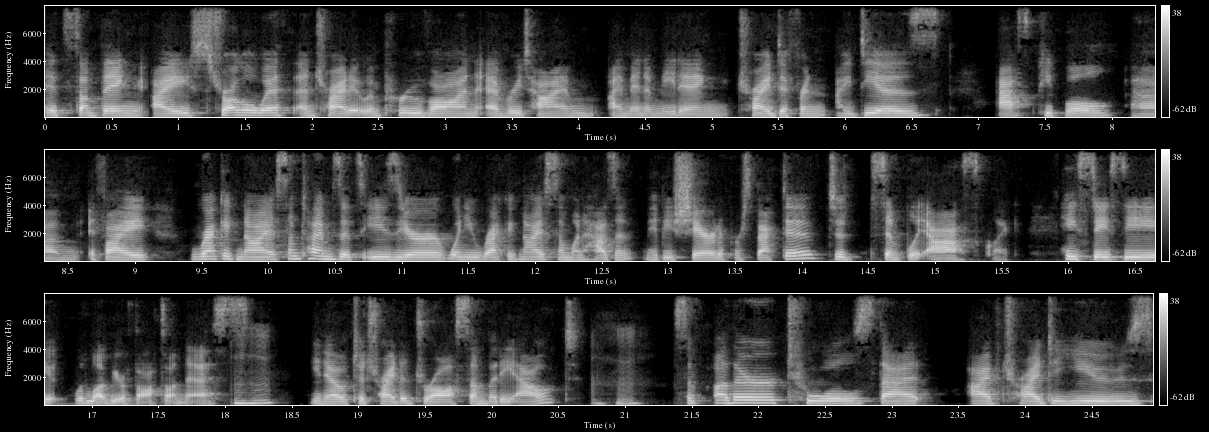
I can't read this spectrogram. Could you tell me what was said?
it's something I struggle with and try to improve on every time I'm in a meeting, try different ideas, ask people. Um, if I recognize, sometimes it's easier when you recognize someone hasn't maybe shared a perspective to simply ask, like, hey, Stacey, would love your thoughts on this, mm-hmm. you know, to try to draw somebody out. Mm-hmm. Some other tools that I've tried to use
